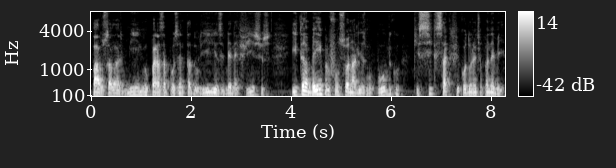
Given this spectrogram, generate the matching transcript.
para o salário mínimo, para as aposentadorias e benefícios e também para o funcionalismo público que se sacrificou durante a pandemia.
